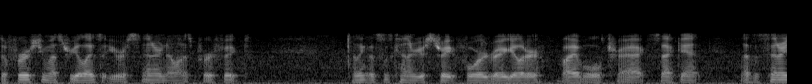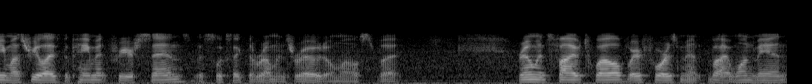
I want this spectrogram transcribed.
So first you must realize that you're a sinner, no one is perfect. I think this is kind of your straightforward, regular Bible track. Second, as a sinner you must realize the payment for your sins. This looks like the Romans road almost, but Romans 5:12 Wherefore is meant by one man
